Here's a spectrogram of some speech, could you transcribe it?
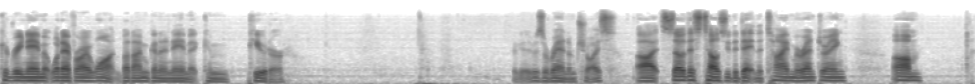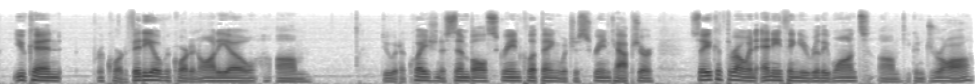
I could rename it whatever I want, but I'm going to name it computer. It was a random choice. Uh, so this tells you the date and the time you're entering. Um, you can record a video, record an audio, um, do an equation, a symbol, screen clipping, which is screen capture. So you can throw in anything you really want. Um, you can draw.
